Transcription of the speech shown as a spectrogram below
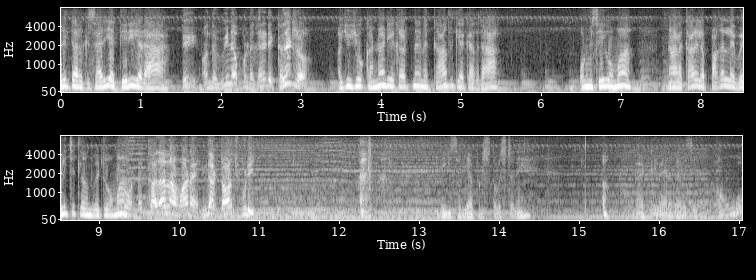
இருட்டா இருக்கு. சரியா தெரியலடா. டேய் அந்த வீணா பண்ண கரடி கலட்டுறா ஐயோ கண்ணாடியை கலட்டினா எனக்கு காது கேட்காதுடா. ஒண்ணு செய்வோமா? நாளை காலையில பகல்ல வெளிச்சத்துல வந்து வெட்டுவோமா? அந்த கதெல்லாம் வாண இந்த டார்ச் புடி. இதையும் சரியா பிடிச்சு தொலைச்சிட்டனே. பேட்டரி வேற வேலை செய்யுது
